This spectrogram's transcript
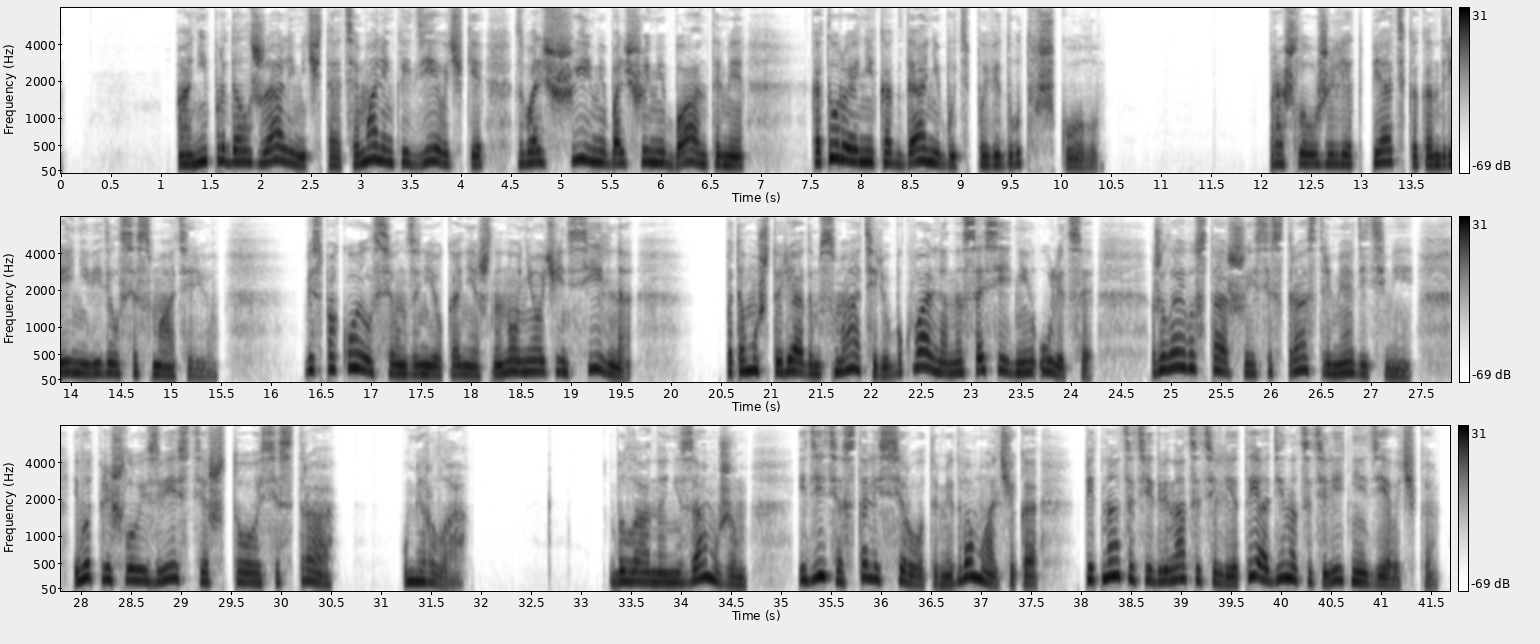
Они продолжали мечтать о маленькой девочке с большими-большими бантами, которую они когда-нибудь поведут в школу. Прошло уже лет пять, как Андрей не виделся с матерью. Беспокоился он за нее, конечно, но не очень сильно, потому что рядом с матерью, буквально на соседней улице, жила его старшая сестра с тремя детьми. И вот пришло известие, что сестра умерла. Была она не замужем, и дети остались сиротами, два мальчика, 15 и 12 лет, и 11-летняя девочка.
